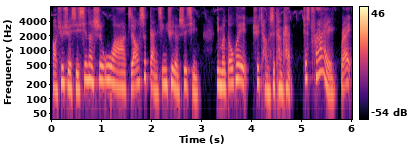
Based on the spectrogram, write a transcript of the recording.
啊、去学习新的事物啊，只要是感兴趣的事情，你们都会去尝试看看，just try，right？、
